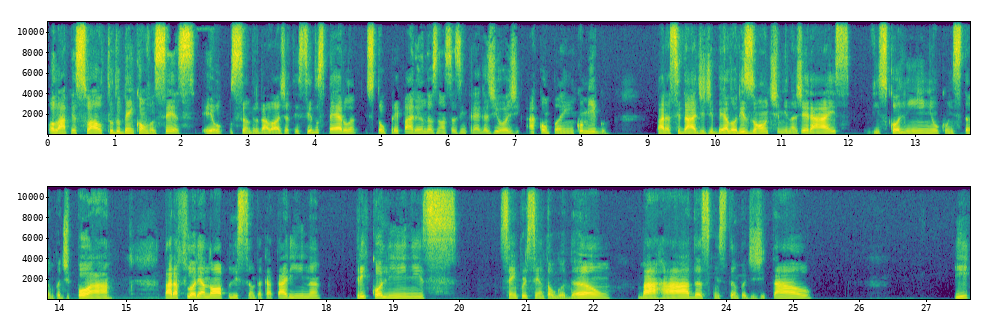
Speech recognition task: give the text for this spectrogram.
Olá pessoal, tudo bem com vocês? Eu, o Sandro da loja Tecidos Pérola, estou preparando as nossas entregas de hoje. Acompanhem comigo. Para a cidade de Belo Horizonte, Minas Gerais, viscolinho com estampa de poá. Para Florianópolis, Santa Catarina, tricolines 100% algodão, barradas com estampa digital e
